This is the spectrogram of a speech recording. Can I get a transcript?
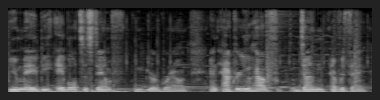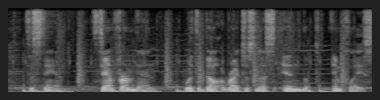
you may be able to stand your ground, and after you have done everything, to stand. Stand firm then, with the belt of righteousness in the in place,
